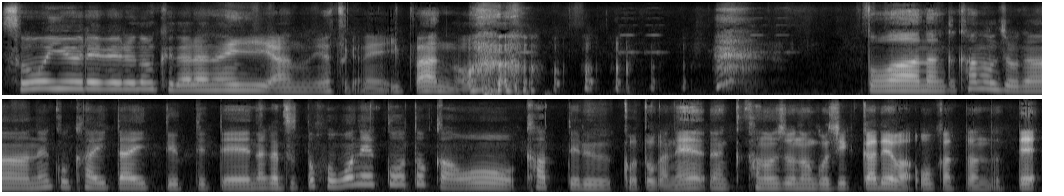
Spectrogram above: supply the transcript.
そういうレベルのくだらないあのやつがねいっぱいあんの。とはなんか彼女が猫飼いたいって言っててなんかずっと保護猫とかを飼ってることがねなんか彼女のご実家では多かったんだって。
